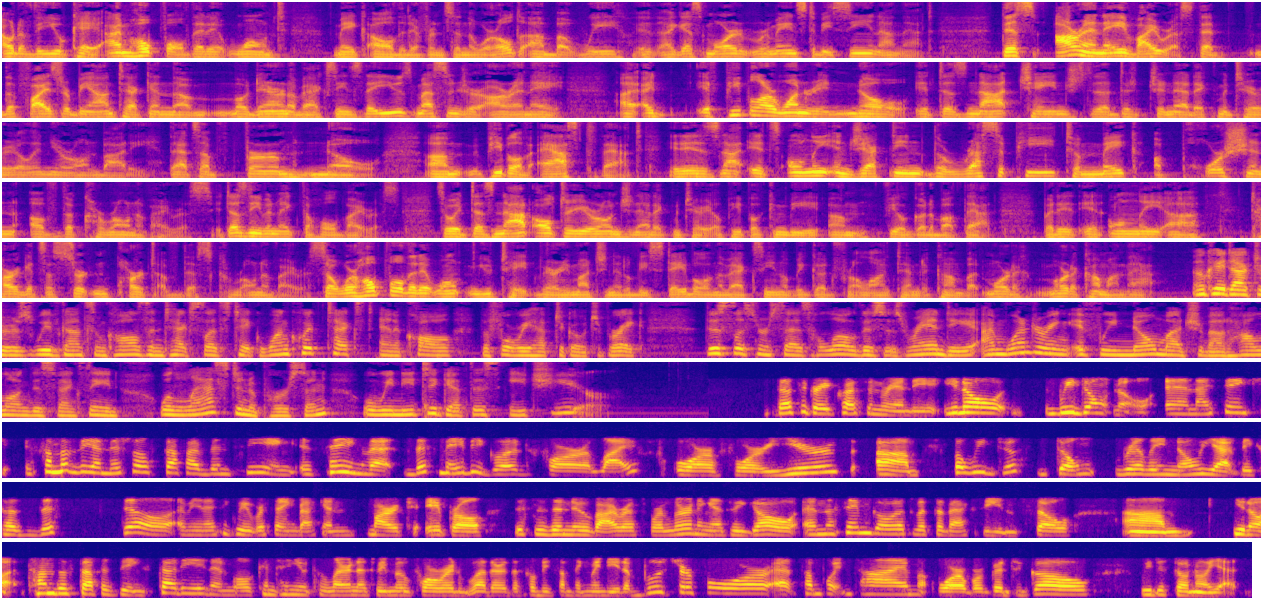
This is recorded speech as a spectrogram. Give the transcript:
out of the UK. I'm hopeful that it won't make all the difference in the world, uh, but we, I guess, more remains to be seen on that. This RNA virus that the Pfizer, BioNTech, and the Moderna vaccines they use messenger RNA. I, I, if people are wondering, no, it does not change the, genetic material in your own body. That's a firm no. Um, people have asked that. It is not. It's only injecting the recipe to make a portion of the coronavirus. It doesn't even make the whole virus. So it does not alter your own genetic material. People can be um, feel good about that. But it, it only uh, targets a certain part of this coronavirus. So we're hopeful that it won't mutate very much and it'll be stable and the vaccine will be good for a long time to come. But more to more to come on that. Okay, doctors, we've got some calls and texts. Let's take one quick text and a call before we have to go to break. This listener says, Hello, this is Randy. I'm wondering if we know much about how long this vaccine will last in a person. Will we need to get this each year? That's a great question, Randy. You know, we don't know. And I think some of the initial stuff I've been seeing is saying that this may be good for life or for years, um, but we just don't really know yet because this still, I mean, I think we were saying back in March, April, this is a new virus. We're learning as we go. And the same goes with the vaccines. So, um, you know, tons of stuff is being studied, and we'll continue to learn as we move forward whether this will be something we need a booster for at some point in time or we're good to go. We just don't know yet.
